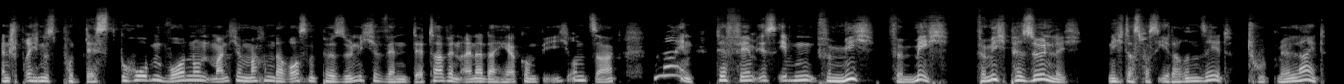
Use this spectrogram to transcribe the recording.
entsprechendes Podest gehoben worden und manche machen daraus eine persönliche Vendetta, wenn einer daherkommt wie ich und sagt, nein, der Film ist eben für mich, für mich, für mich persönlich nicht das, was ihr darin seht. Tut mir leid.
